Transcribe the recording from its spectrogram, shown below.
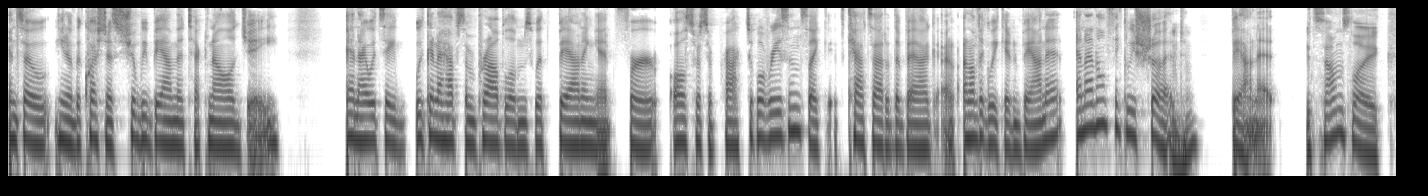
And so, you know, the question is should we ban the technology? And I would say we're going to have some problems with banning it for all sorts of practical reasons. Like it's cats out of the bag. I don't think we can ban it. And I don't think we should mm-hmm. ban it. It sounds like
